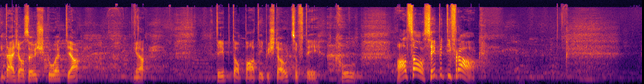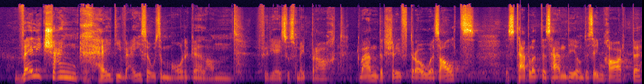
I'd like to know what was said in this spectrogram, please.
Und der ist auch sonst gut, ja. Ja. Tipptopp, Adi, ich bin stolz auf dich. Cool. Also, siebte Frage. Welche Geschenke haben die Weisen aus dem Morgenland für Jesus mitgebracht? Gewänder, Schriftrollen, Salz, ein Tablet, ein Handy und eine SIM-Karte,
